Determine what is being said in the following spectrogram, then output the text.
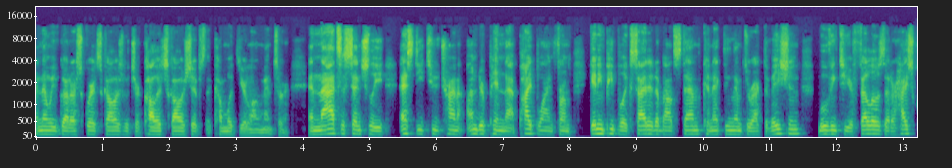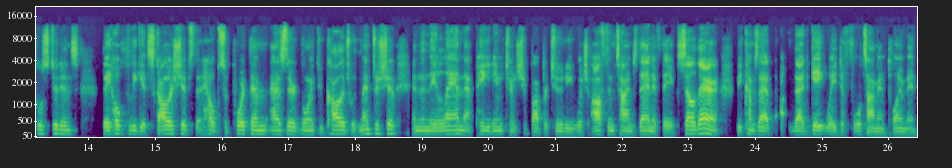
And then we've got our Squared Scholars, which are college scholarships that come with year long mentor. And that's essentially SD2 trying to underpin that pipeline from getting people excited about STEM, connecting them through activation, moving to your fellows that are high school students, they hopefully get scholarships that help support them as they're going through college with mentorship. And then they land that paid internship opportunity, which oftentimes then, if they excel there, becomes that, that gateway to full time employment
